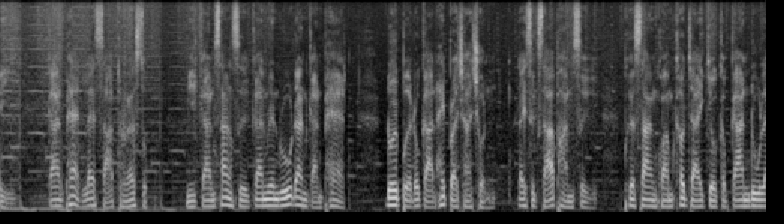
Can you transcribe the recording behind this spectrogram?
4. การแพทย์และสาธารณสุข มีการสร้างสื่อการเรียนรู้ด้านการแพทย์ โดยเปิดโอกาสให้ประชาชน ได้ศึกษาผ่านสื่อ เพื่อสร้างความเข้าใจเกี่ยวกับการดูแล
